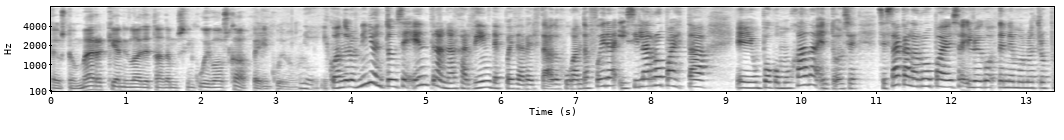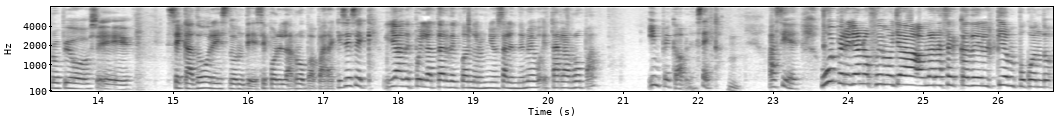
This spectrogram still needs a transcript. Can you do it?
ja jos ne on märkiä, niin laitetaan tämmöisiin kuivauskaappeihin kuivamaan. Niin. Y cuando los niños entonces entran al jardín después de haber estado jugando afuera y si la ropa está eh, un poco mojada, entonces se saca la ropa esa y luego tenemos nuestros propios eh, secadores donde se pone la ropa para que se seque. Ya después la tarde cuando los niños salen de nuevo está la ropa impecable, seca. Mm. Así es. Uy, pero ya no fuimos ya a hablar acerca del tiempo cuando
